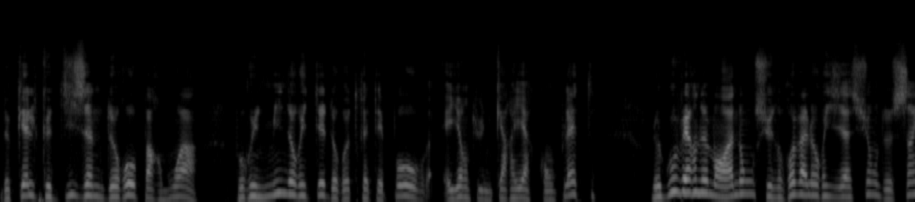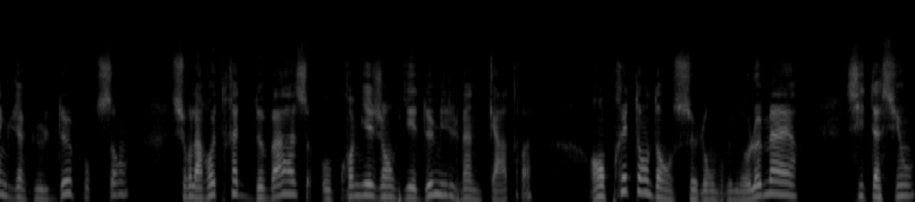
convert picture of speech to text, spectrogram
de quelques dizaines d'euros par mois pour une minorité de retraités pauvres ayant une carrière complète, le gouvernement annonce une revalorisation de 5,2% sur la retraite de base au 1er janvier 2024 en prétendant, selon Bruno Le Maire, citation,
